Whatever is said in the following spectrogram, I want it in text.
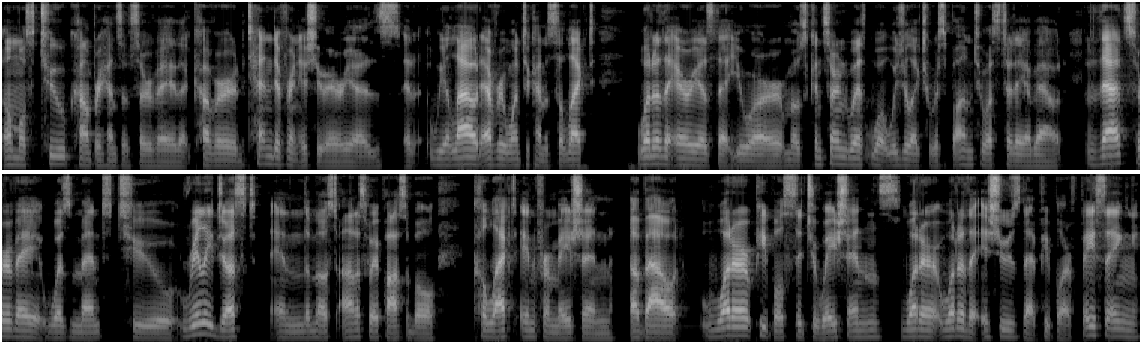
almost too comprehensive survey that covered 10 different issue areas. We allowed everyone to kind of select what are the areas that you are most concerned with? What would you like to respond to us today about? That survey was meant to really just, in the most honest way possible, collect information about what are people's situations, what are what are the issues that people are facing,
